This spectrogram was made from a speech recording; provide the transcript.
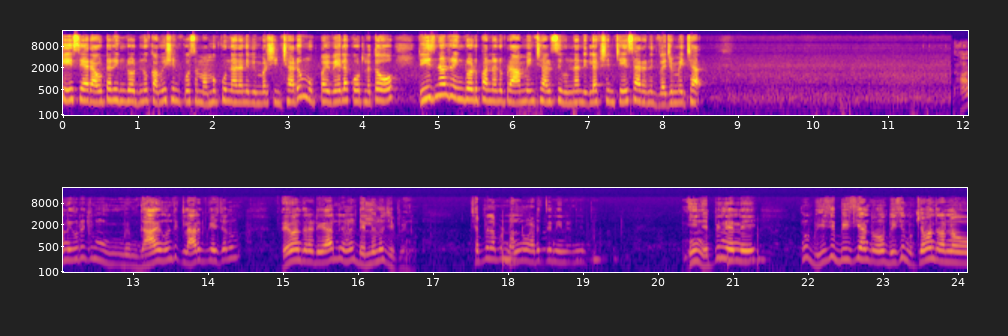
కేసీఆర్ ఔటర్ రింగ్ రోడ్ను కమిషన్ కోసం అమ్ముకున్నారని విమర్శించారు. ముప్పై వేల కోట్లతో రీజనల్ రింగ్ రోడ్డు పనులను ప్రారంభించాల్సి ఉన్న నిర్లక్ష్యం చేశారని ధ్వజమెచ్చారు. దాని గురించి దాని గురించి క్లారిఫికేషన్ రేవంత్ రెడ్డి గారు నేను ఢిల్లీలో చెప్పిండు. చెప్పినప్పుడు నన్ను అడిగితే నేను చెప్పాను నేను చెప్పింది ఏంది? నువ్వు బీసీ బీసీ అంటున్నావు బీసీ ముఖ్యమంత్రి అన్నావు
